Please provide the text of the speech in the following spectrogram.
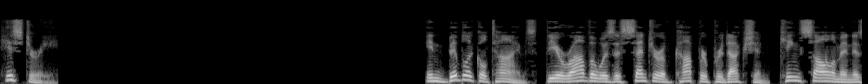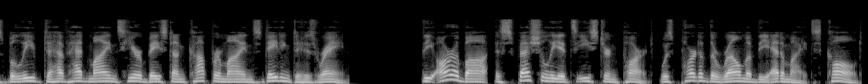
History In biblical times, the Arava was a center of copper production. King Solomon is believed to have had mines here based on copper mines dating to his reign. The Arabah, especially its eastern part, was part of the realm of the Edomites called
